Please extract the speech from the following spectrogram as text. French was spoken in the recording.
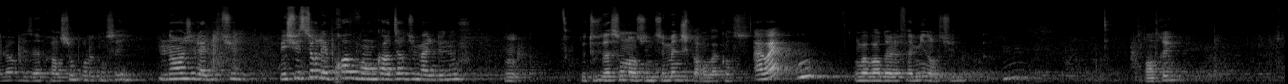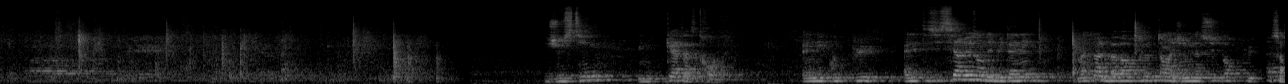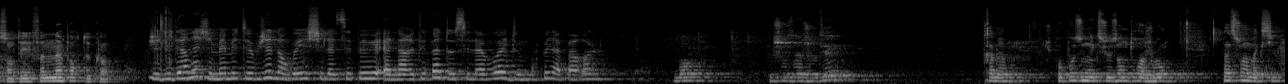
Alors, des appréhensions pour le conseil? Non, j'ai l'habitude. Mais je suis sûre les profs vont encore dire du mal de nous. De toute façon, dans une semaine, je pars en vacances. Ah ouais? Où? On va voir de la famille dans le sud. Entrez. Justine Une catastrophe. Elle n'écoute plus. Elle était si sérieuse en début d'année. Maintenant, elle bavarde tout le temps et je ne la supporte plus. Sur son téléphone n'importe quand. Jeudi dernier, j'ai même été obligée de l'envoyer chez la CPE. Elle n'arrêtait pas d'osser la voix et de me couper la parole. Bon, quelque chose à ajouter? Très bien. Je propose une exclusion de trois jours. Passons à Maxime.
